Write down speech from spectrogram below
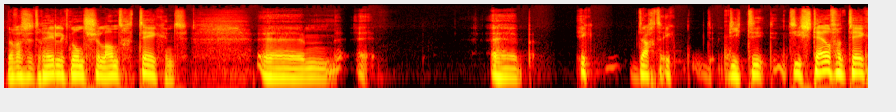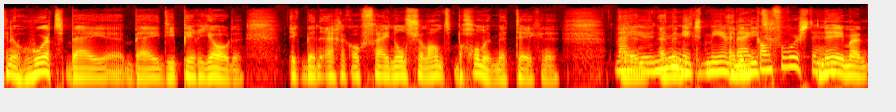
dan was het redelijk nonchalant getekend. Ehm, eh, ik dacht, ik, die, die, stijl van tekenen hoort bij, uh, bij die periode. Ik ben eigenlijk ook vrij nonchalant begonnen met tekenen. Waar en, je nu niks meer bij kan voorstellen. Nee, maar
